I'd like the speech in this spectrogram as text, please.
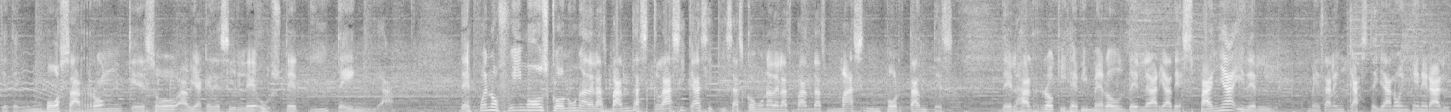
que tenía un vozarrón que eso había que decirle usted y tenga. Después nos fuimos con una de las bandas clásicas y quizás con una de las bandas más importantes del hard rock y heavy metal del área de España y del metal en castellano en general.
